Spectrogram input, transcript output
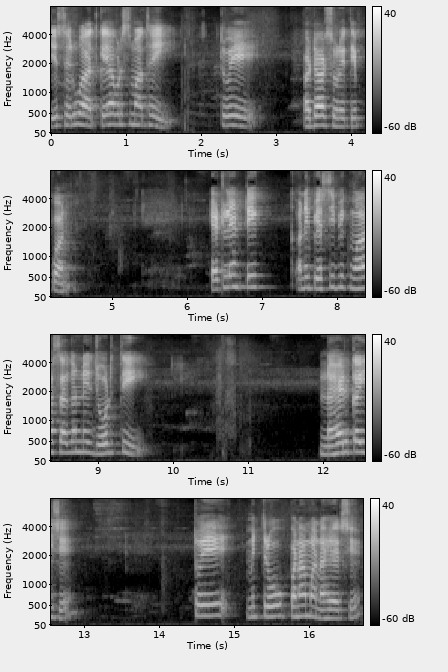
જે શરૂઆત કયા વર્ષમાં થઈ તો એ અઢારસો ને ત્રેપન. એટલાન્ટિક અને પેસિફિક મહાસાગરને જોડતી નહેર કઈ છે? તો એ મિત્રો પનામા નહેર છે.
